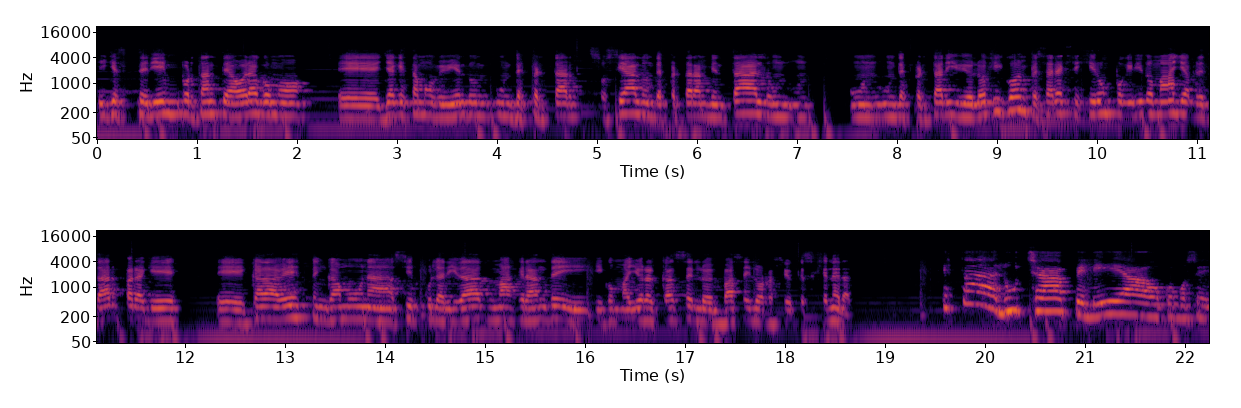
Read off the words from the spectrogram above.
y que sería importante ahora como, eh, ya que estamos viviendo un, un, despertar social, un despertar ambiental, un, un, un despertar ideológico, empezar a exigir un poquitito más y apretar para que eh, cada vez tengamos una circularidad más grande y, y, con mayor alcance en los envases y los residuos que se generan. Esta lucha, pelea o como se,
